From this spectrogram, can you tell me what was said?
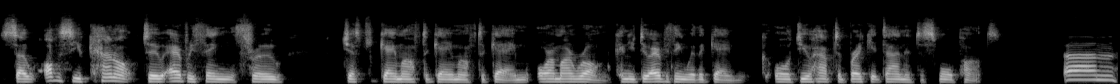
So obviously, you cannot do everything through just game after game after game, or am I wrong? Can you do everything with a game, or do you have to break it down into small parts? Um,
